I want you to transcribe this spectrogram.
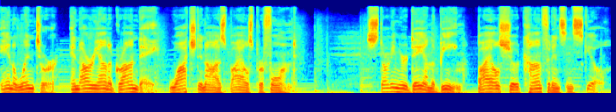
Anna Wintour, and Ariana Grande, watched in awe as Biles performed. Starting her day on the beam, Biles showed confidence and skill,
